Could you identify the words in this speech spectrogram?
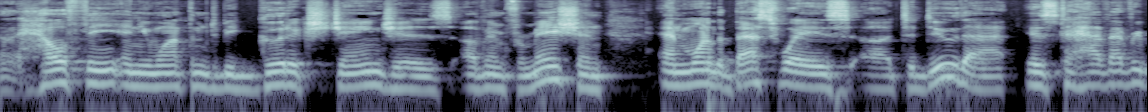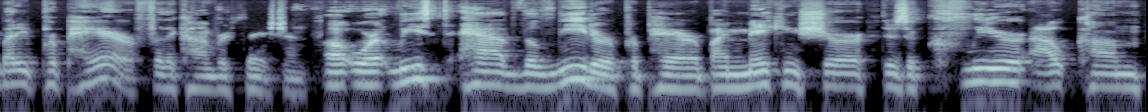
uh, healthy and you want them to be good exchanges of information. And one of the best ways uh, to do that is to have everybody prepare for the conversation, uh, or at least have the leader prepare by making sure there's a clear outcome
